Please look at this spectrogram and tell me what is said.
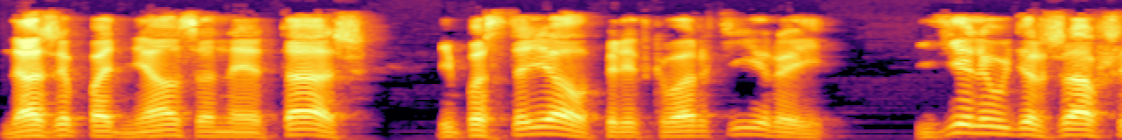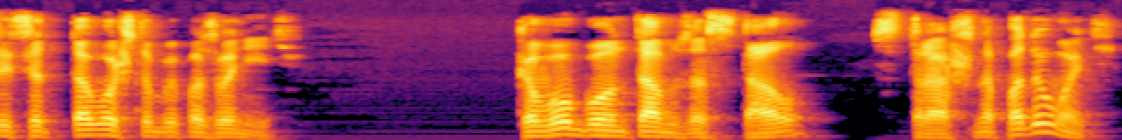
даже поднялся на этаж и постоял перед квартирой, еле удержавшись от того, чтобы позвонить. Кого бы он там застал, страшно подумать.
